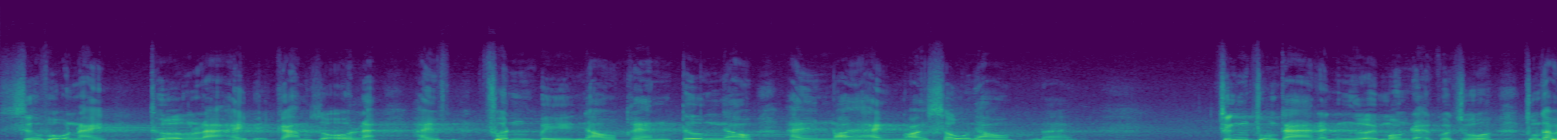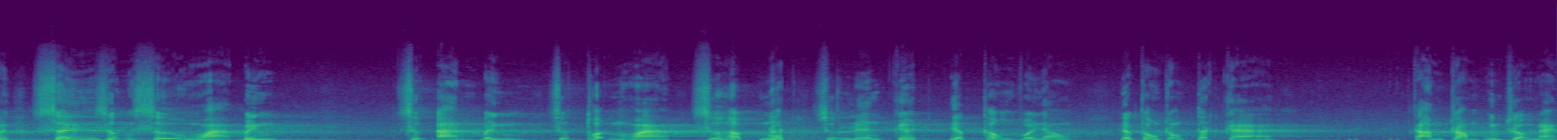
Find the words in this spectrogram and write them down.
sứ vụ này thường là hay bị cám dỗ, là hay phân bỉ nhau, ghen tương nhau, hay nói hành, nói xấu nhau. Đấy chính chúng ta là những người môn đệ của Chúa, chúng ta phải xây dựng sự hòa bình, sự an bình, sự thuận hòa, sự hợp nhất, sự liên kết, hiệp thông với nhau, hiệp thông trong tất cả 800 huynh trưởng này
